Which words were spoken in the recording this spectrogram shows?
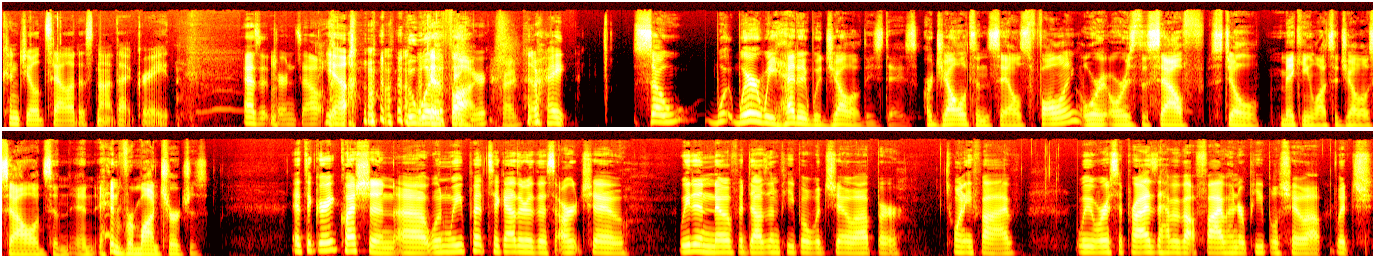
congealed salad is not that great. As it turns out. Yeah, Who would have thought? figure. Right. right. So wh- where are we headed with Jello these days? Are gelatin sales falling, or or is the South still making lots of Jello salads and and, and Vermont churches? It's a great question. Uh, when we put together this art show, we didn't know if a dozen people would show up or 25. We were surprised to have about 500 people show up, which,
